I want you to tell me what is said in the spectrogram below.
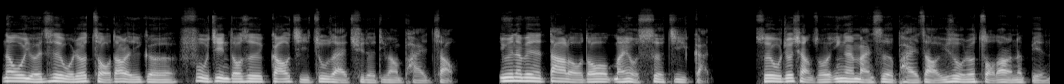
那我有一次我就走到了一个附近都是高级住宅区的地方拍照，因为那边的大楼都蛮有设计感，所以我就想说应该蛮适合拍照。于是我就走到了那边，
